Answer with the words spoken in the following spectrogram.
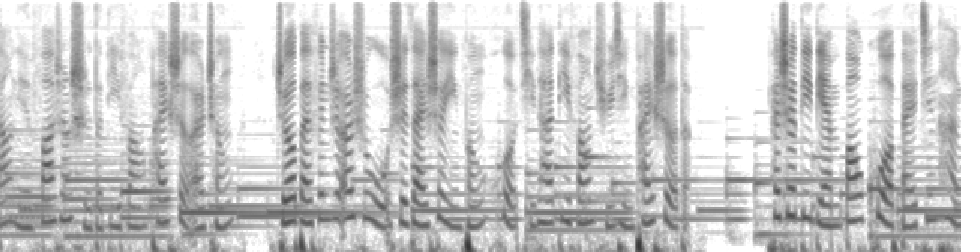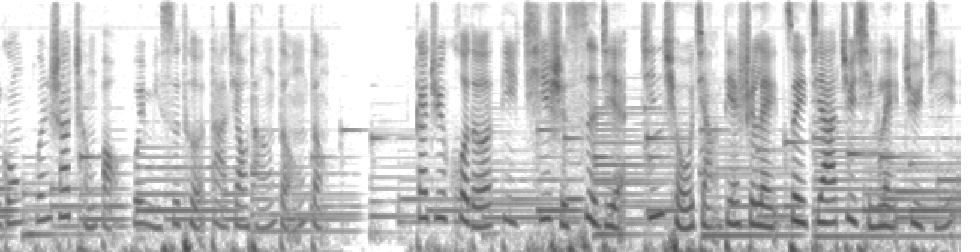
当年发生时的地方拍摄而成。只有百分之二十五是在摄影棚或其他地方取景拍摄的。拍摄地点包括白金汉宫、温莎城堡、威米斯特大教堂等等。该剧获得第七十四届金球奖电视类最佳剧情类剧集、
